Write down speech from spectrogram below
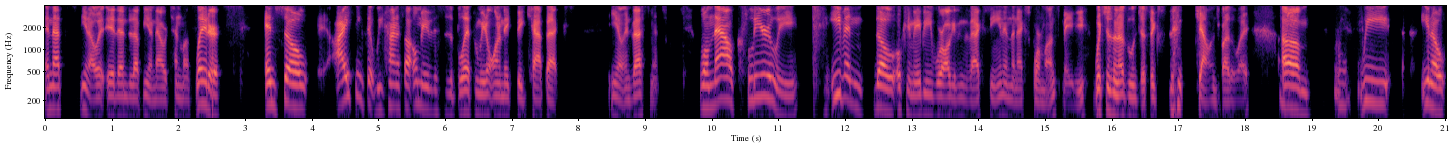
and that's you know it, it ended up you know now we're 10 months later. And so i think that we kind of thought oh maybe this is a blip and we don't want to make big capex you know investments. Well now clearly even though okay maybe we're all getting the vaccine in the next four months maybe which is another logistics challenge by the way. Um we you know,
